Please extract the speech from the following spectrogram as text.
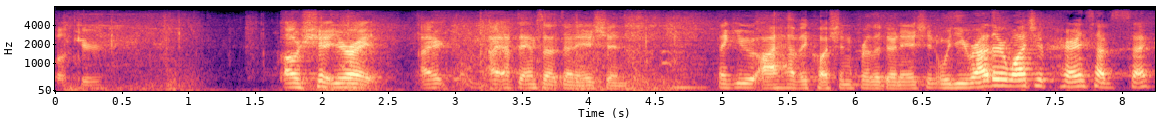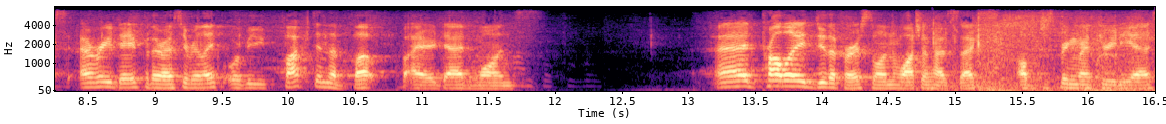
Fucker. Oh shit, you're right. I I have to answer that donation. Thank you. I have a question for the donation. Would you rather watch your parents have sex every day for the rest of your life, or be fucked in the butt by your dad once? I'd probably do the first one. Watch them have sex. I'll just bring my 3DS.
